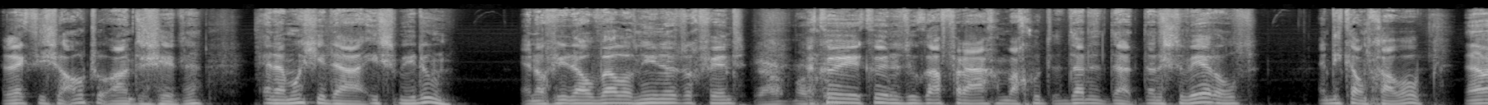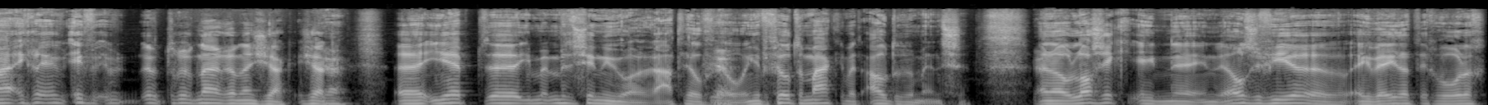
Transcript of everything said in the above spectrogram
elektrische auto aan te zitten. En dan moet je daar iets mee doen. En of je dat wel of niet nuttig vindt, Ja, dan kun je, kun je natuurlijk afvragen. Maar goed, dat, is- dat, dat is de wereld. En die kant gauw op. Nou, maar ik ga even, even terug naar, eh, naar Jacques. Jacques, eh, je hebt eh, je bent met de seniorenraad heel veel. Ja. En je hebt veel te maken met oudere mensen. En nou las ik in, in Elsevier, eh EW dat tegenwoordig,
